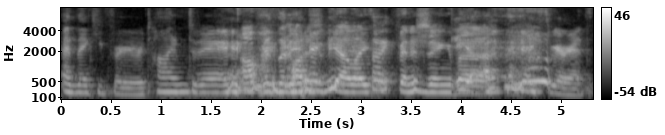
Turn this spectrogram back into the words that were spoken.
and thank you for your time today. Oh my gosh. Yeah, like So- finishing the. yeah, experience.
